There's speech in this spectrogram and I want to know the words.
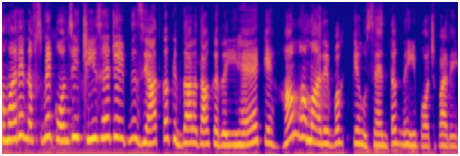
ہمارے نفس میں کون سی چیز ہے جو ابن زیاد کا کردار ادا کر رہی ہے کہ ہم ہمارے وقت کے حسین تک نہیں پہنچ پا رہے؟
